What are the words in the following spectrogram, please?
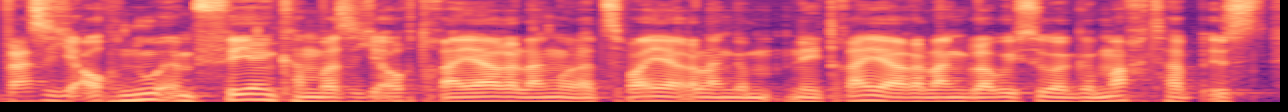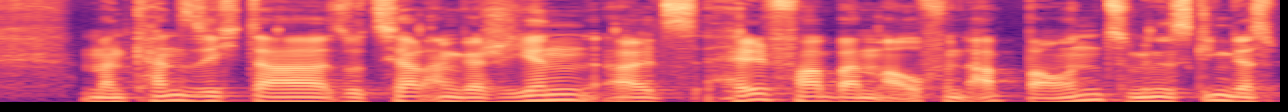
was ich auch nur empfehlen kann, was ich auch drei Jahre lang oder zwei Jahre lang, nee, drei Jahre lang, glaube ich, sogar gemacht habe, ist, man kann sich da sozial engagieren als Helfer beim Auf- und Abbauen. Zumindest ging das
